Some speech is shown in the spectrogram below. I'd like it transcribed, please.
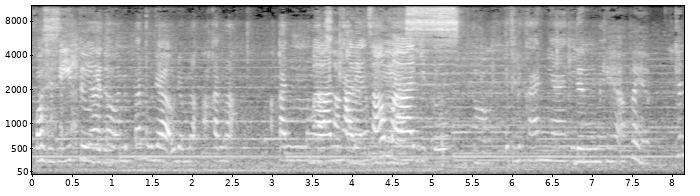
posisi itu ya, gitu tahun depan udah udah akan akan mengalami hal yang sama yes. gitu deg-degannya gitu. dan kayak apa ya kan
